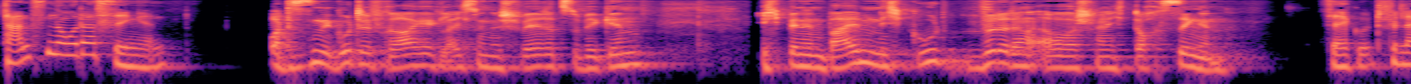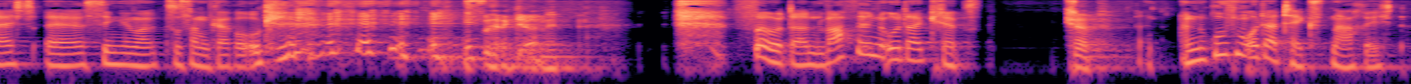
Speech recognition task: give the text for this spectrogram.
Tanzen oder singen? Oh, das ist eine gute Frage, gleich so eine schwere zu Beginn. Ich bin in beidem nicht gut, würde dann aber wahrscheinlich doch singen. Sehr gut. Vielleicht äh, singen wir mal zusammen Karaoke. Sehr gerne. so, dann Waffeln oder Krebs? Crepe. Dann Anrufen oder Textnachricht?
